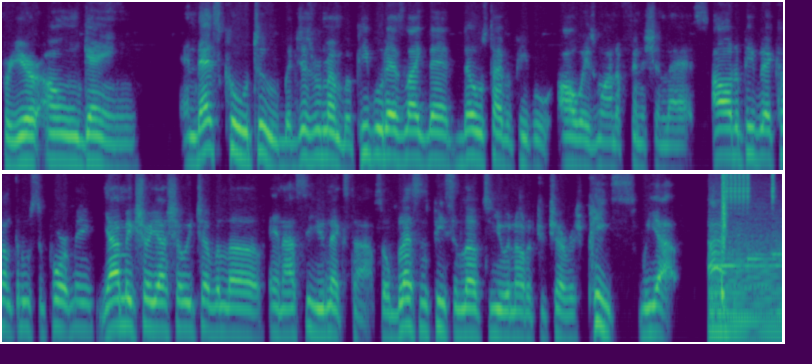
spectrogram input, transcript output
for your own gain. And that's cool too. But just remember, people that's like that, those type of people always want to finish and last. All the people that come through support me. Y'all make sure y'all show each other love. And I'll see you next time. So blessings, peace, and love to you and all that you cherish. Peace. We out.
